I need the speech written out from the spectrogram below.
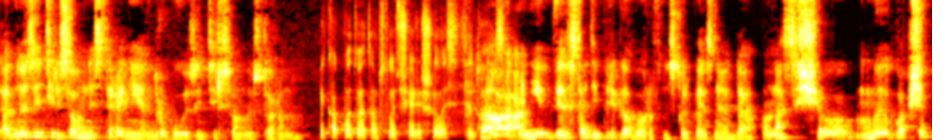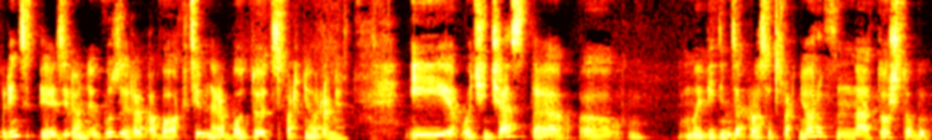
одной заинтересованной стороне другую заинтересованную сторону. И как вот в этом случае решилась ситуация? А, они в стадии переговоров, насколько я знаю, да. У нас еще... Мы вообще, в принципе, зеленые вузы активно работают с партнерами. И очень часто э, мы видим запрос от партнеров на то, чтобы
